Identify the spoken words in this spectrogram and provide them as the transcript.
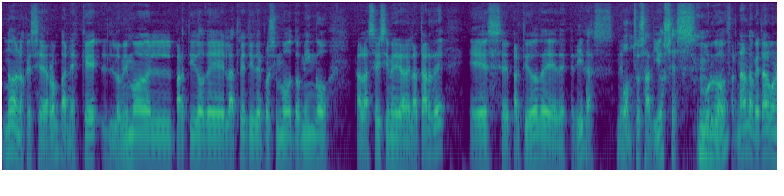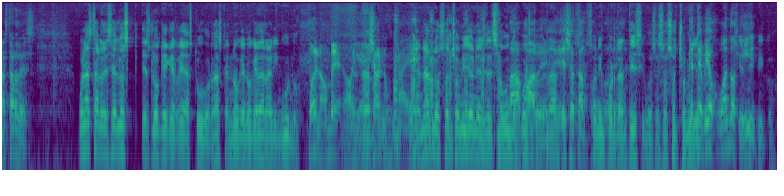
no, no es que se rompan, es que lo mismo el partido del Atleti del próximo domingo a las seis y media de la tarde es eh, partido de despedidas, de Oh. muchos adioses. Burgos, Fernando, ¿qué tal? Buenas tardes. Buenas tardes, es, los- es lo que querrías tú, Borrasca, ¿no? Que no quedara ninguno. Bueno, hombre, oye, Ganar- eso nunca, ¿eh? Ganar los 8 millones del segundo Vamos a puesto, ver, ¿verdad? eso tampoco, Son importantísimos esos 8 Que te millones. veo jugando a Siete y pico.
